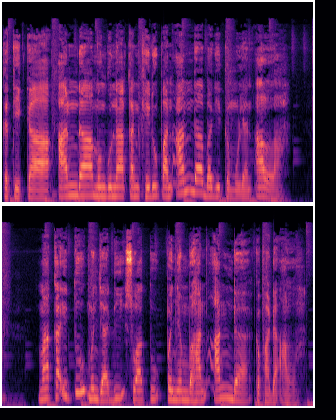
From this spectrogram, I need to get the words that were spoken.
Ketika Anda menggunakan kehidupan Anda bagi kemuliaan Allah, maka itu menjadi suatu penyembahan Anda kepada Allah.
